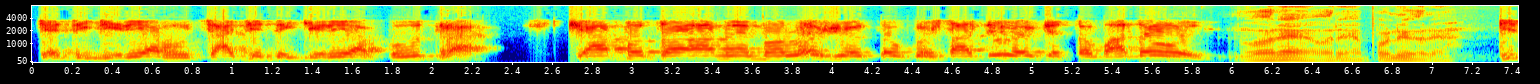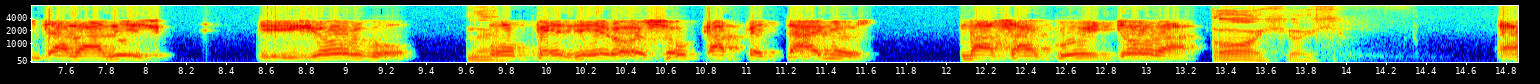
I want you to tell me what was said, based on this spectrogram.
και την κυρία Βουτσάκη, την κυρία Κούτρα και από το αμεμολόγιο τον Κωνσταντίνο και τον Παντόλ. Ωραία, ωραία, πολύ ωραία. Κοίτα να δεις, Γιώργο, ναι. ο παιδερός ο καπετάνιος μας ακούει τώρα. Όχι, όχι. Α,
